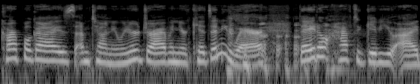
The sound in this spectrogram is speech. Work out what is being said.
carpool guys, I'm telling you, when you're driving your kids anywhere, they don't have to give you eye,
